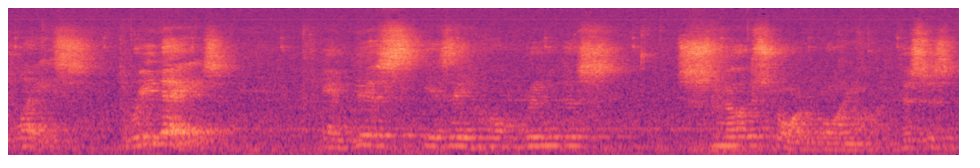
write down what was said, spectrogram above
place, three days. And this is a horrendous snowstorm going on. This is,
